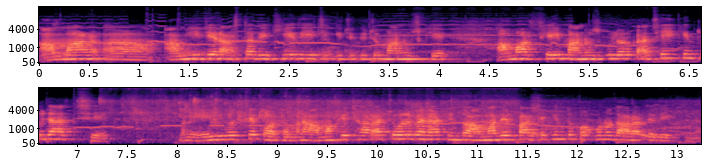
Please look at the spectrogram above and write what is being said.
আমার আমি যে রাস্তা দেখিয়ে দিয়েছি কিছু কিছু মানুষকে আমার সেই মানুষগুলোর কাছেই কিন্তু যাচ্ছে। মানে এই হচ্ছে কথা। মানে আমাকে ছাড়া চলবে না কিন্তু আমাদের পাশে কিন্তু কখনো দাঁড়াতে দেখি না।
